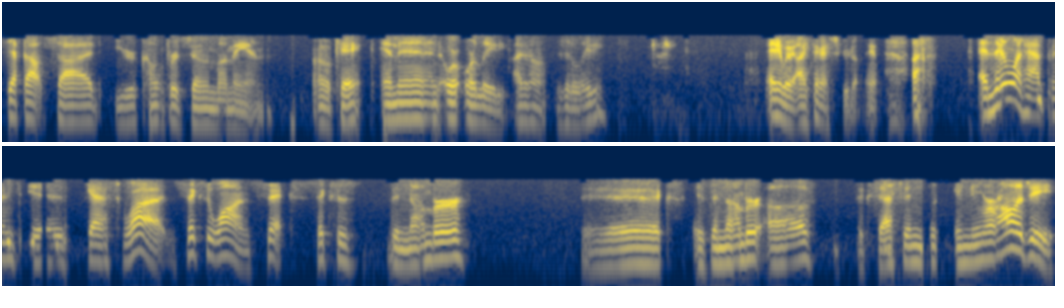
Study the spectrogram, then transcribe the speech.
step outside your comfort zone, my man. Okay, and then or or lady. I don't know. Is it a lady? Anyway, I think I screwed up. And then what happens is, guess what? Six of wands. Six. Six is the number. Six is the number of success in in numerology,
